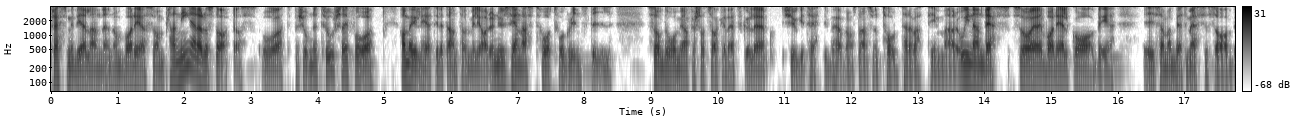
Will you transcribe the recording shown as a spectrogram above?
pressmeddelanden om vad det är som planerar att startas och att personer tror sig få ha möjlighet till ett antal miljarder. Nu senast H2 Green Steel som då om jag har förstått saken rätt skulle 2030 behöva någonstans runt 12 terawattimmar och innan dess så var det LKAB mm. i samarbete med SSAB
